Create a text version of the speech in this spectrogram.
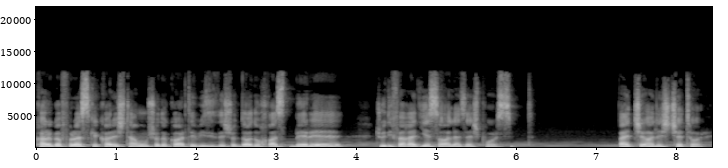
کارگاه فراست که کارش تموم شد و کارت ویزیتش رو داد و خواست بره جودی فقط یه سوال ازش پرسید بچه حالش چطوره؟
